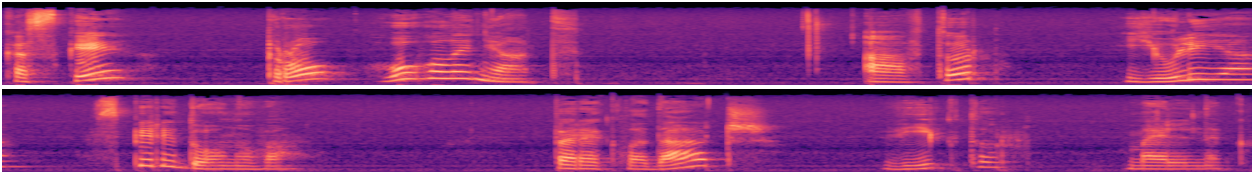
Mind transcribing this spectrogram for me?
Казки про гуголенят. Автор Юлія Спірідонова. Перекладач Віктор Мельник.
